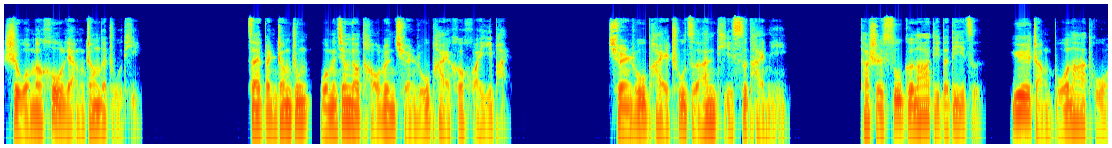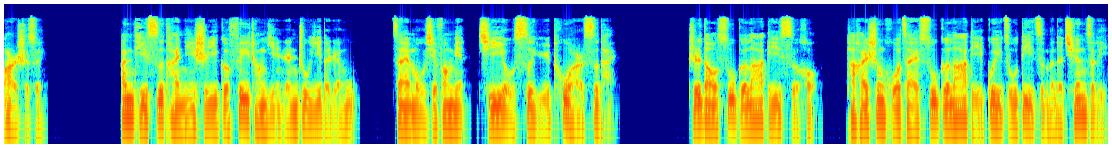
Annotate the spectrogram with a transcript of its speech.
是我们后两章的主题。在本章中，我们将要讨论犬儒派和怀疑派。犬儒派出自安提斯泰尼，他是苏格拉底的弟子，约长柏拉图二十岁。安提斯泰尼是一个非常引人注意的人物。在某些方面，其有似于托尔斯泰。直到苏格拉底死后，他还生活在苏格拉底贵族弟子们的圈子里，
